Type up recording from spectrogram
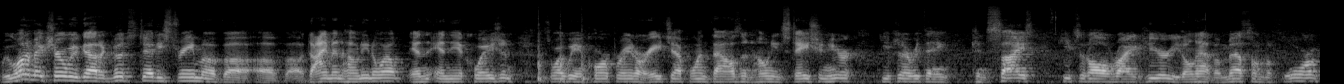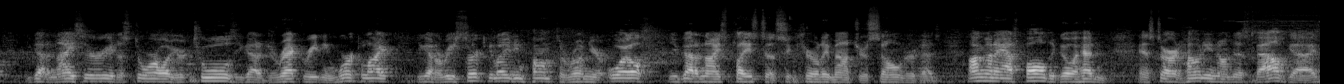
We want to make sure we've got a good steady stream of, uh, of uh, diamond honing oil in, in the equation equation. That's why we incorporate our HF1000 honing station here. Keeps everything concise, keeps it all right here. You don't have a mess on the floor. You got a nice area to store all your tools. You got a direct reading work light. You got a recirculating pump to run your oil. You've got a nice place to securely mount your cylinder heads. I'm going to ask Paul to go ahead and, and start honing on this valve guide.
